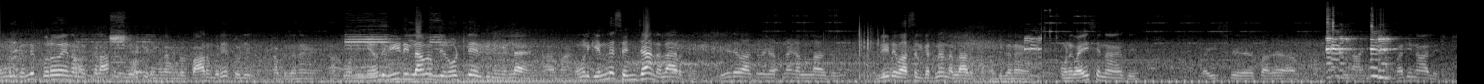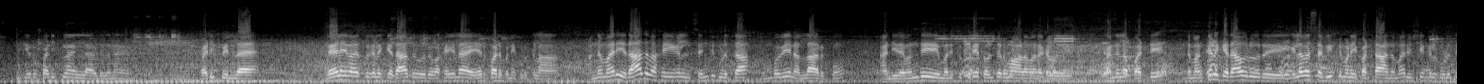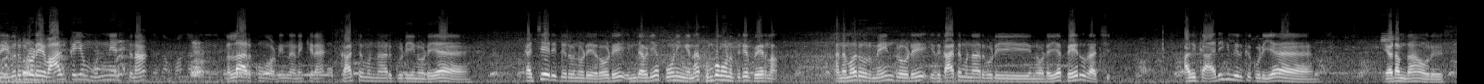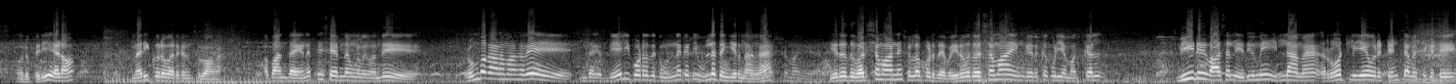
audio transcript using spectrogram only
உங்களுக்கு வந்து குறவை மக்களாக நீங்கள் இருக்கிறீங்களா உங்களோட பாரம்பரிய தொழில். அப்படி தானே அப்போ நீங்கள் வந்து வீடு இல்லாமல் இப்படி ரோட்லேயே இருக்கிறீங்கல்ல? ஆமாம் உங்களுக்கு என்ன செஞ்சால் நல்லா இருக்கும்? வீடு வாசல் கட்டினா நல்லா இருக்கும். வீடு வாசல் கட்டினா நல்லா இருக்கும். அப்படி தானே உனக்கு வயசு என்ன ஆகுது? வயசு பத பதினாலு. ஒரு படிப்புலாம் இல்லை அப்படி தானே படிப்பு இல்லை. வேலை வாய்ப்புகளுக்கு ஏதாவது ஒரு வகையில் ஏற்பாடு பண்ணி கொடுக்கலாம். அந்த மாதிரி ஏதாவது வகைகள் செஞ்சு கொடுத்தா ரொம்பவே நல்லா இருக்கும். அண்ட் இதை வந்து மதிப்புக்குரிய தொல் திருமாவளவர்கள் கண்ணில் பட்டு இந்த மக்களுக்கு ஏதாவது ஒரு இலவச வீட்டுமனை பட்டா அந்த மாதிரி விஷயங்கள் கொடுத்து இவர்களுடைய வாழ்க்கையும் முன்னேற்றினா நல்லா இருக்கும் அப்படின்னு நினைக்கிறேன். காட்டு மன்னார்குடியினுடைய கச்சேரி தெருவினுடைய ரோடு இந்த வழியாக போனீங்கன்னா கும்பகோணத்துக்கே போயிடலாம் அந்த மாதிரி ஒரு மெயின் ரோடு இது காட்டு மன்னார்குடியினுடைய பேரூராட்சி. அதுக்கு அருகில் இருக்கக்கூடிய இடம் தான் ஒரு ஒரு பெரிய இடம். நரிக்குறவர்கள்னு சொல்லுவாங்க. அப்போ அந்த இனத்தை சேர்ந்தவங்களுக்கு வந்து ரொம்ப காலமாகவே இந்த வேலி போடுறதுக்கு முன்ன கட்டி உள்ளே தங்கியிருந்தாங்க. இருபது வருஷமானே சொல்லப்படுது. இப்போ இருபது வருஷமாக இங்கே இருக்கக்கூடிய மக்கள் வீடு வாசல் எதுவுமே இல்லாமல் ரோட்லேயே ஒரு டென்ட் அமைச்சுக்கிட்டு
